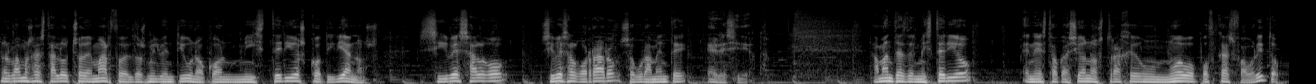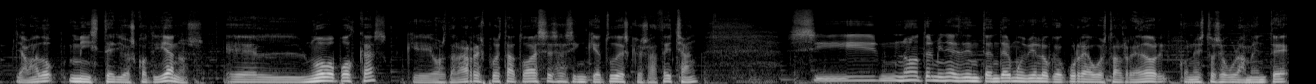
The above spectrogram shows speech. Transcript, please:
Nos vamos hasta el 8 de marzo del 2021 con Misterios Cotidianos, si ves algo, si ves algo raro, seguramente eres idiota. Amantes del misterio, en esta ocasión os traje un nuevo podcast favorito, llamado Misterios Cotidianos. El nuevo podcast que os dará respuesta a todas esas inquietudes que os acechan si no terminéis de entender muy bien lo que ocurre a vuestro alrededor. Con esto seguramente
